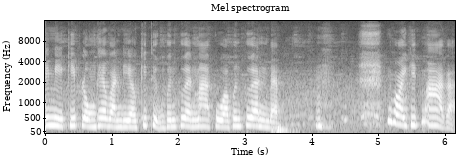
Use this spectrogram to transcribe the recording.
ไม่มีคลิปลงแค่วันเดียว คิดถึงเพื่อนๆมากกลัวเพื่อนๆแบบ พี่พลอยคิดมากอะ่ะ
